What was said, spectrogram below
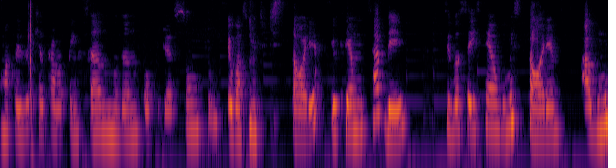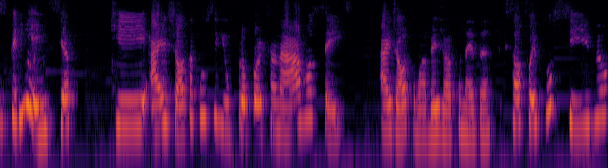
uma coisa que eu estava pensando, mudando um pouco de assunto, eu gosto muito de história. Eu queria muito saber se vocês têm alguma história, alguma experiência que a EJ conseguiu proporcionar a vocês, a EJ, ou a BJ, né, Dan, que só foi possível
